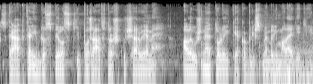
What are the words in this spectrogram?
Zkrátka i v dospělosti pořád trošku čarujeme, ale už ne tolik, jako když jsme byli malé děti.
